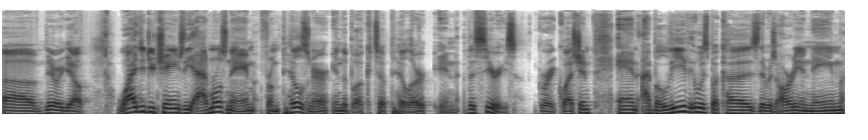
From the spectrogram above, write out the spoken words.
Uh, here we go. Why did you change the admiral's name from Pilsner in the book to Pillar in the series? Great question. And I believe it was because there was already a name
